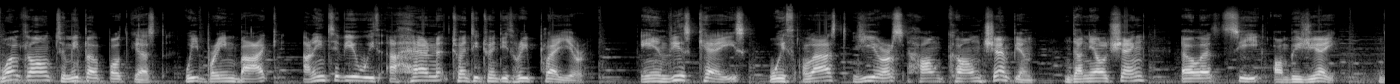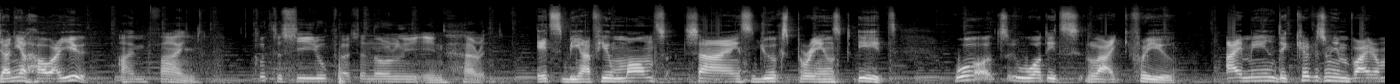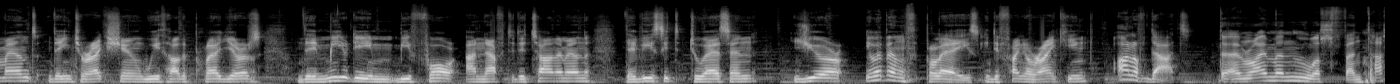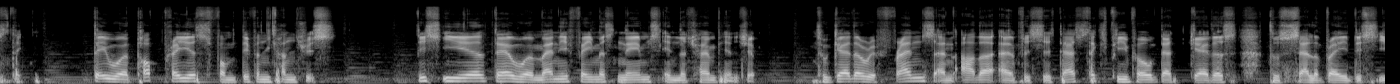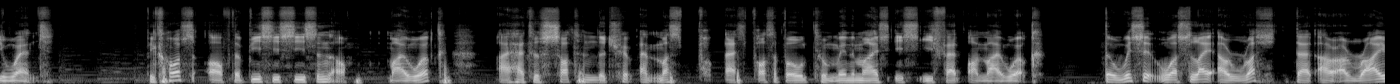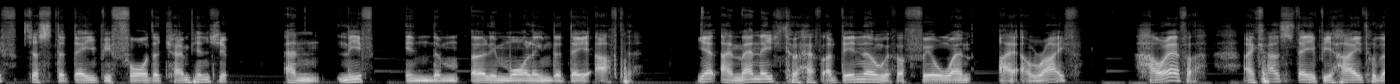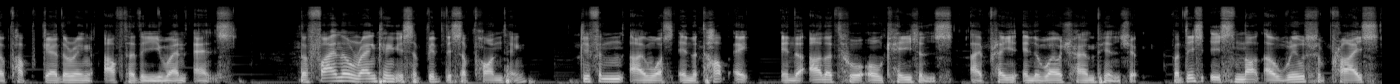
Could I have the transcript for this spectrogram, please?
Welcome to Meeple Podcast. We bring back an interview with a Herne 2023 player. In this case, with last year's Hong Kong champion, Daniel Cheng, LSC on BGA. Daniel, how are you? I'm fine. Good to see you personally in Herne. It's been a few months since you experienced it. What what it's like for you? I mean the Kyrgyzstan environment, the interaction with other players, the meeting before and after the tournament, the visit to Essen, your 11th place in the final ranking, all of that. The environment was fantastic. They were top players from different countries. This year, there were many famous names in the championship, together with friends and other enthusiastic people that gathers to celebrate this event. Because of the busy season of my work, I had to shorten the trip as much as possible to minimize its effect on my work. The visit was like a rush that I arrived just the day before the championship and leave in the early morning the day after. Yet I managed to have a dinner with a few when I arrived. However, I can't stay behind to the pub gathering after the event ends. The final ranking is a bit disappointing, given I was in the top 8 in the other two occasions I played in the World Championship. But this is not a real surprise,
